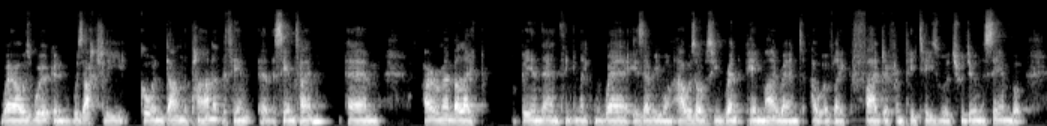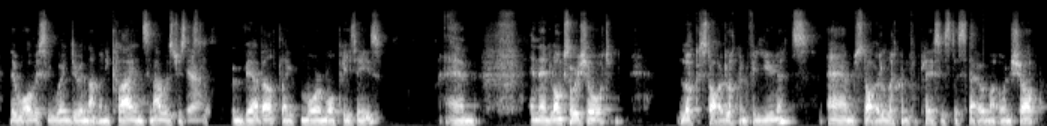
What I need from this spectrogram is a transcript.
where I was working was actually going down the pan at the same at the same time. Um, I remember like being there and thinking like, where is everyone? I was obviously rent paying my rent out of like five different PTs which were doing the same, but they were obviously weren't doing that many clients, and I was just Yeah. conveyor belt like more and more PTs. Um, and then long story short, look started looking for units um started looking for places to set up my own shop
